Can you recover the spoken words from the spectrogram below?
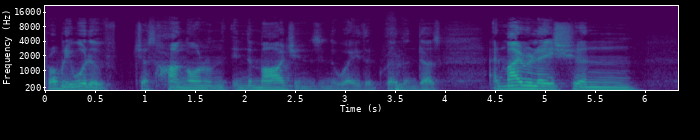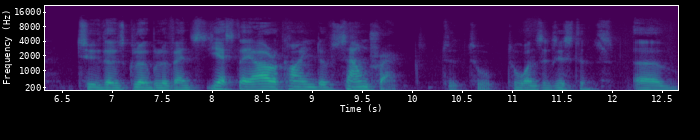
probably would have just hung on in the margins in the way that Roland does. And my relation to those global events, yes, they are a kind of soundtrack to, to, to one's existence. Um,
